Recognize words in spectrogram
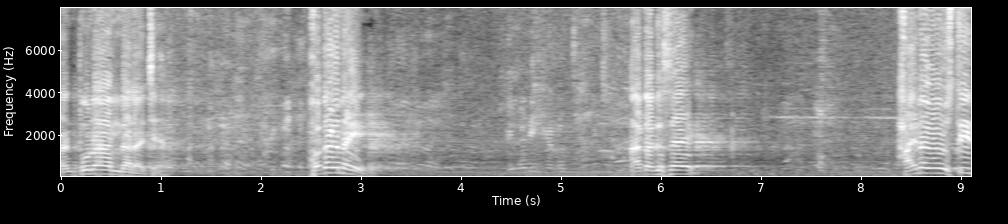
आणि पुन्हा आमदाराच्या. होता का नाही? आता कसं आहे? हाय ना व्यवस्थित?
